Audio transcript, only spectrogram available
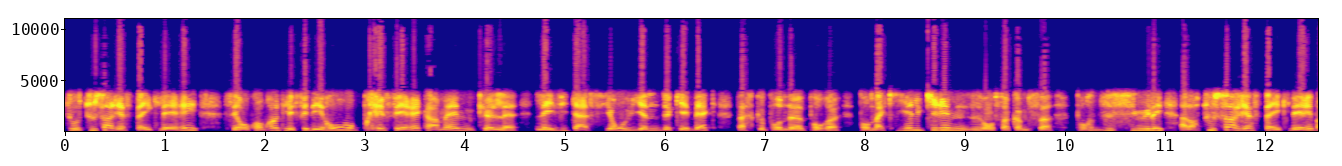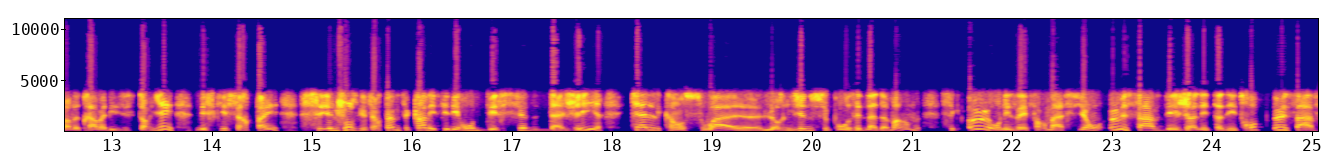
tout, tout, ça reste à éclairer, c'est on comprend que les fédéraux préféraient quand même que l'invitation vienne de Québec, parce que pour ne pour pour maquiller le crime, disons ça comme ça, pour dissimuler. Alors tout ça reste à éclairer par le travail des historiens, mais ce qui est certain, c'est une chose qui est certaine, c'est quand les fédéraux décident d'agir, quelle qu'en soit euh, l'origine supposée de la demande, c'est qu'eux ont les informations, eux savent déjà l'état des troupes, eux savent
